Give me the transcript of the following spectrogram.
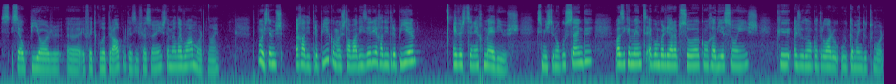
isso é o pior uh, efeito colateral, porque as infecções também levam à morte, não é? Depois temos a radioterapia, como eu estava a dizer, e a radioterapia, em vez de serem remédios que se misturam com o sangue, basicamente é bombardear a pessoa com radiações que ajudam a controlar o, o tamanho do tumor.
